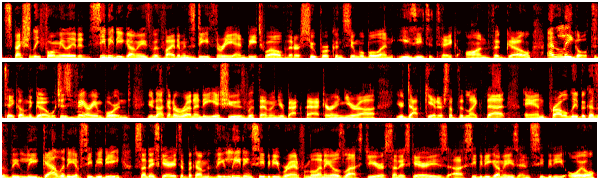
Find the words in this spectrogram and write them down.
specially formulated CBD gummies with vitamins D3 and B12 that are super consumable and easy to take on the go and legal to take on the go, which is very important. You're not going to run into issues with them in your backpack or in your uh, your dopp kit or something like that. And probably because of the legality of CBD, Sunday Scaries have become the leading CBD CBD brand for millennials last year, Sunday Scaries, uh, CBD gummies and CBD oil.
